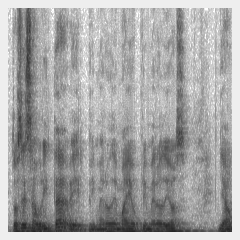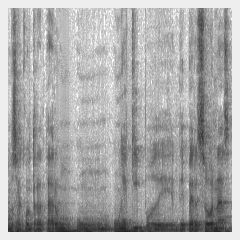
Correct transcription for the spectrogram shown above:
Entonces, ahorita, el primero de mayo, primero Dios, ya vamos a contratar un, equipo de, de personas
